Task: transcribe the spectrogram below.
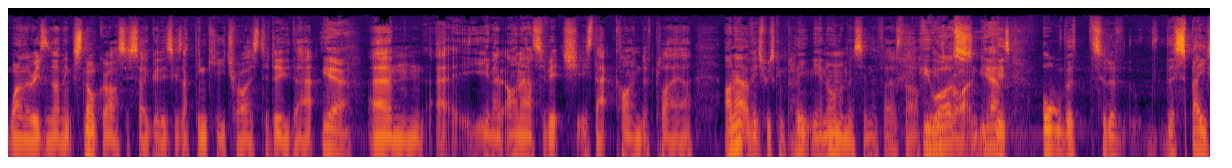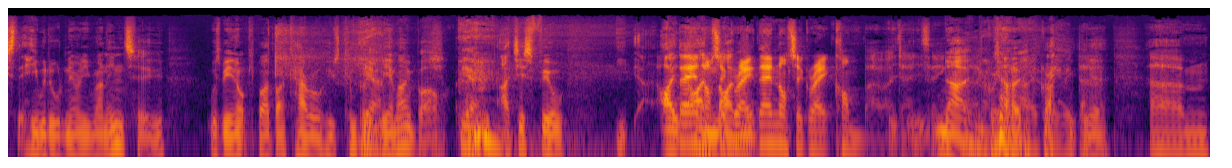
One of the reasons I think Snodgrass is so good is because I think he tries to do that. Yeah. Um, uh, you know, Arnautovic is that kind of player. Arnautovic was completely anonymous in the first half He was, Brighton yeah. because all the sort of the space that he would ordinarily run into was being occupied by Carroll, who's completely Yeah. immobile. Yeah. I just feel. I, they're I'm- not a I'm- great. They're not a great combo. I don't think. No, I agree, no. I agree with that. Yeah. Um,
